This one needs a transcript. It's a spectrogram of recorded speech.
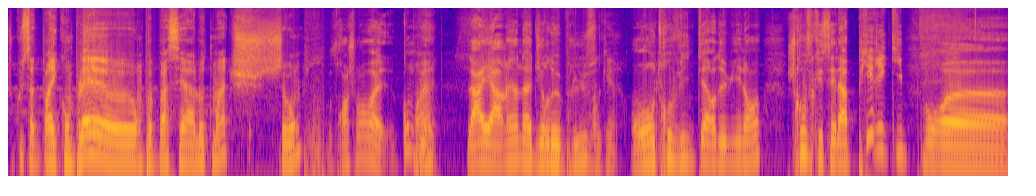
Du coup, ça te paraît complet euh, On peut passer à l'autre match, c'est bon? Franchement, ouais, complet. Là, il n'y a rien à dire de plus. On retrouve l'Inter de Milan. Je trouve que c'est la pire équipe pour, euh,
